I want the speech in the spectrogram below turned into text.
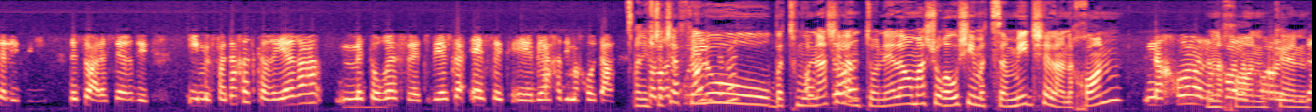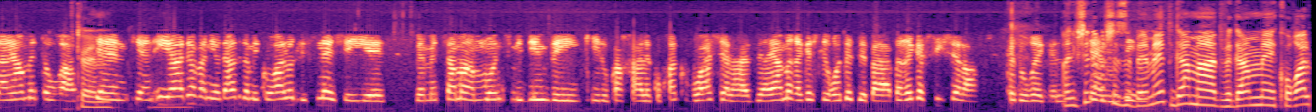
שלי והיא נשואה לסרג'י, היא מפתחת קריירה מטורפת ויש לה עסק אה, ביחד עם אחותה. אני חושבת שאפילו בתמונה של אנטונלה או משהו ראו שהיא עם הצמיד שלה, נכון? נכון, נכון, נכון, נכון, כן. זה היה מטורף, כן, כן, כן. היא אגב, אני יודעת גם מקורל עוד לפני שהיא אה, באמת שמה המון צמידים והיא כאילו ככה לקוחה קבועה שלה, זה היה מרגש לראות את זה ברגע שיא שלה. כדורגל. אני חושבת כן, שזה מדהים. באמת גם את וגם אה, קורל,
